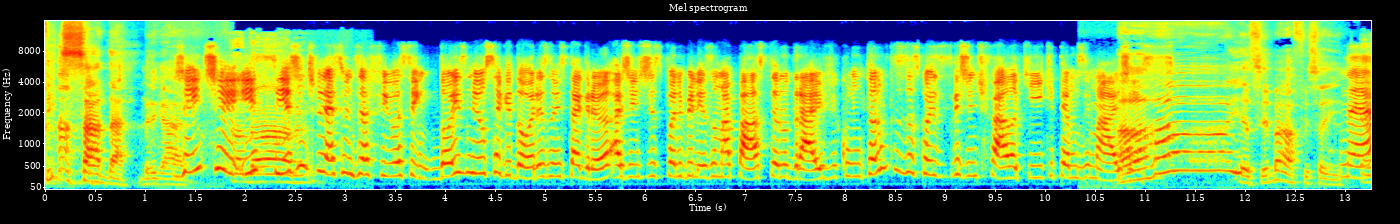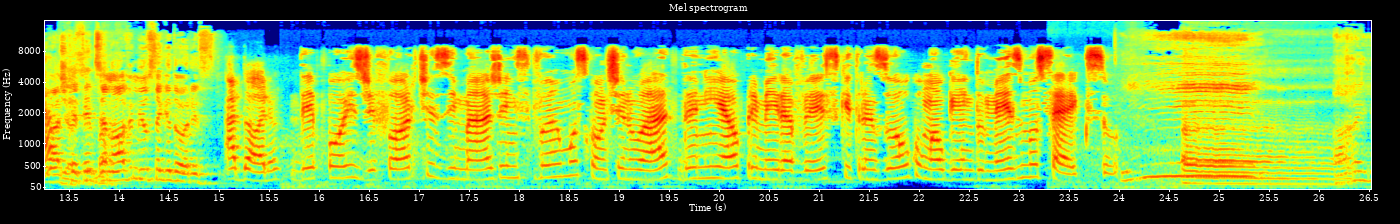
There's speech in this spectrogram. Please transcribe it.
fixada. Obrigado. Gente, e se a gente fizesse um desafio assim, 2 mil seguidores no Instagram, a gente disponibiliza uma pasta no Drive com tantas das coisas que a gente fala aqui, que temos imagens. Ah, ia ser bafo isso aí. Né? Eu acho que Ia ter ser 19 mil seguidores. Adoro. Depois de fortes imagens, vamos continuar. Daniel, primeira vez que transou com alguém do mesmo sexo. Ih, Ah, Ai.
